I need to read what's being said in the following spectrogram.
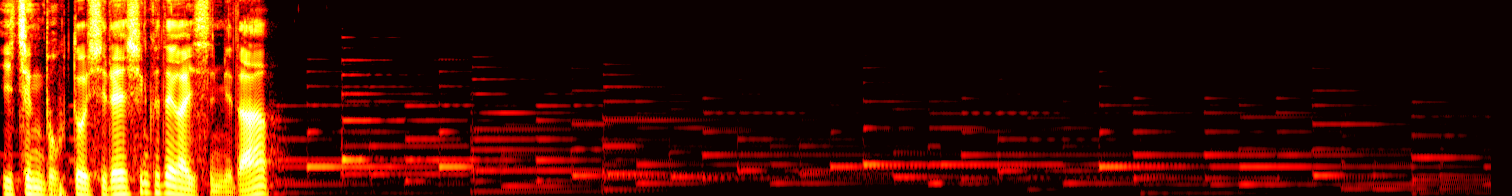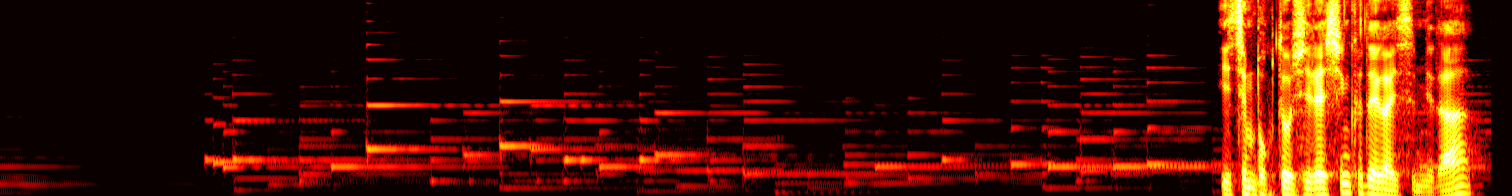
이층 복도실에 싱크대가 있습니다. 이층 복도실에 싱크대가 있습니다.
